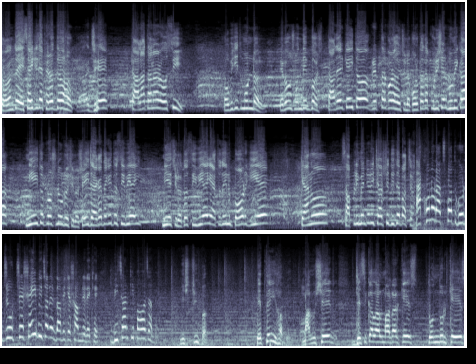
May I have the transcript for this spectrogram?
তদন্ত এসআইটিতে ফেরত দেওয়া হোক। যে টালা থানার ওসি অভিজিৎ মণ্ডল এবং সন্দীপ ঘোষ তাদেরকেই তো গ্রেপ্তার করা হয়েছিল। কলকাতা পুলিশের ভূমিকা নিয়েই তো প্রশ্ন উঠেছিল। সেই জায়গা থেকেই তো সিবিআই নিয়েছিল। তো সিবিআই এতদিন পর গিয়ে কেন সাপ্লিমেন্টারি চার্জশিট দিতে পারছে না? এখনও রাজপথ গর্জে উঠছে সেই বিচারের দাবিকে সামনে রেখে। বিচার কি পাওয়া যাবে? নিশ্চয়ই পাবে। পেতেই হবে। মানুষের Jessica Lal murder case tandoor case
